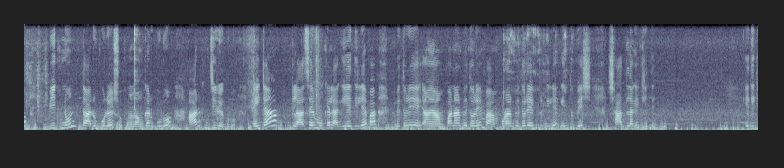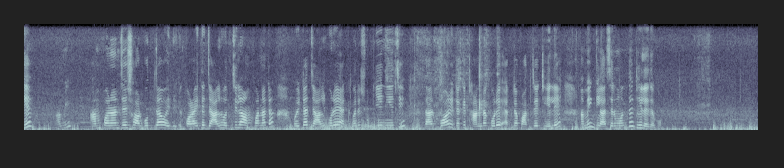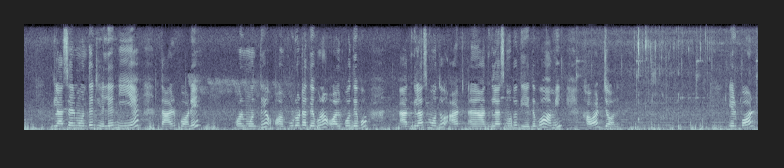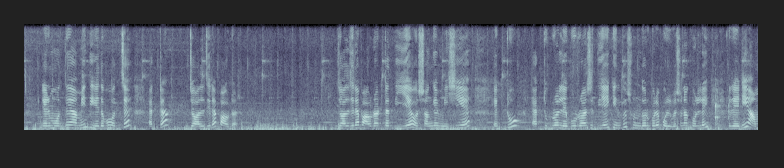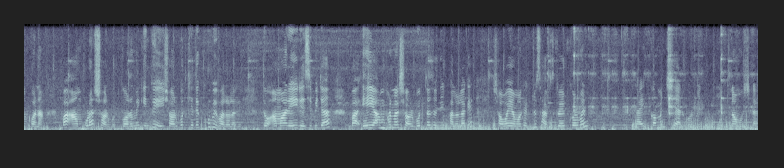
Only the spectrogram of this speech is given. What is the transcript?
বিট নুন, তার উপরে শুকনো লঙ্কার গুঁড়ো আর জিরে গুঁড়ো। এইটা গ্লাসের মুখে লাগিয়ে দিলে বা ভেতরে আম পানার ভেতরে বা আম পোড়ার ভেতরে একটু দিলে কিন্তু বেশ স্বাদ লাগে খেতে। এদিকে আমি আম পানার যে শরবতটা, ওই কড়াইতে জাল হচ্ছিল আম পানাটা ওইটা জাল করে একেবারে শুকিয়ে নিয়েছি। তারপর এটাকে ঠান্ডা করে একটা পাত্রে ঢেলে আমি গ্লাসের মধ্যে ঢেলে দেবো। গ্লাসের মধ্যে ঢেলে নিয়ে তারপরে ওর মধ্যে পুরোটা দেব না, অল্প দেব। আধ গ্লাস মতো, আট আধ গ্লাস মতো দিয়ে দেব আমি খাওয়ার জল। এরপর এর মধ্যে আমি দিয়ে দেব হচ্ছে একটা জলজিরা পাউডার। জলজিরা পাউডারটা দিয়ে ওর সঙ্গে মিশিয়ে একটু এক টুকরো লেবুর রস দিয়েই কিন্তু সুন্দর করে পরিবেশনা করলেই রেডি আমপানা বা আম পোড়ার শরবত। গরমে কিন্তু এই শরবত খেতে খুবই ভালো লাগে। তো আমার এই রেসিপিটা বা এই আম পানার শরবতটা যদি ভালো লাগে, সবাই আমাকে একটু সাবস্ক্রাইব করবেন লাইক কমেন্ট শেয়ার করবেন। নমস্কার।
